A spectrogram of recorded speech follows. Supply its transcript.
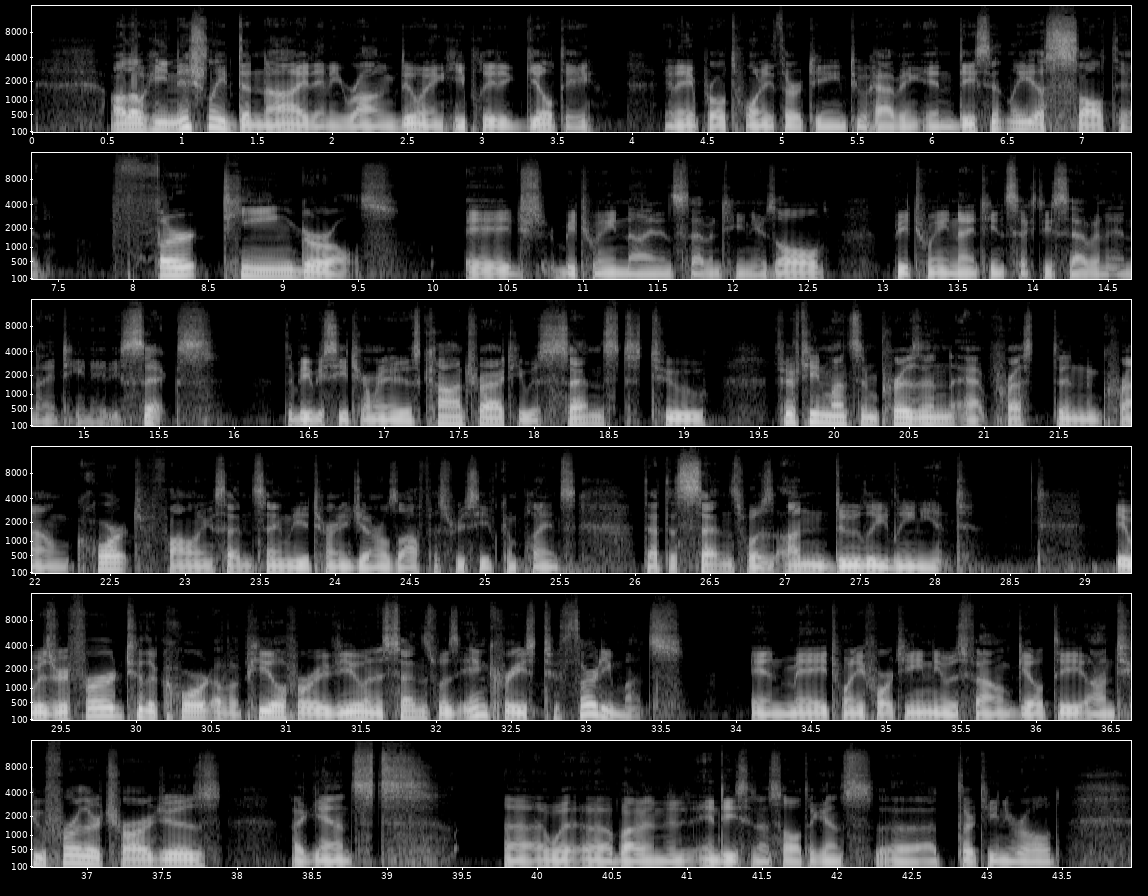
Although he initially denied any wrongdoing, he pleaded guilty in April 2013 to having indecently assaulted 13 girls aged between 9 and 17 years old between 1967 and 1986. The BBC terminated his contract. He was sentenced to 15 months in prison at Preston Crown Court. Following sentencing, the Attorney General's office received complaints that the sentence was unduly lenient. It was referred to the Court of Appeal for review, and his sentence was increased to 30 months. In May 2014, he was found guilty on two further charges against uh, w- uh, about an indecent assault against uh, a 13 year old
